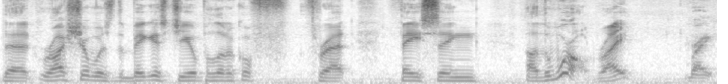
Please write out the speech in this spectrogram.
that Russia was the biggest geopolitical f- threat facing uh, the world. Right? Right.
